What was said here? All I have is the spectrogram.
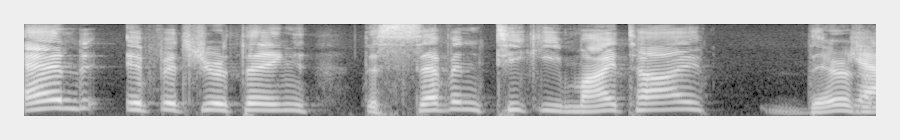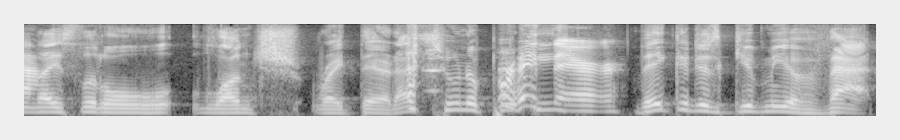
and if it's your thing, the seven tiki mai tai. There's Yeah. a nice little lunch right there. That tuna Right poke, there. They could just give me a vat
